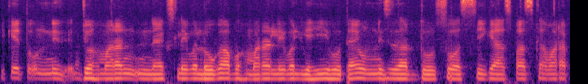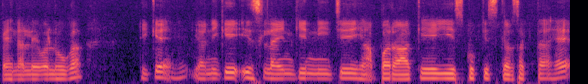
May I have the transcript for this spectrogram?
ठीक है तो उन्नीस, जो हमारा नेक्स्ट लेवल होगा, वो हमारा लेवल यही होता है, उन्नीस हज़ार दो सौ अस्सी के आसपास का हमारा पहला लेवल होगा। ठीक है, यानी कि इस लाइन के नीचे यहाँ पर आके ये इसको किस कर सकता है?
